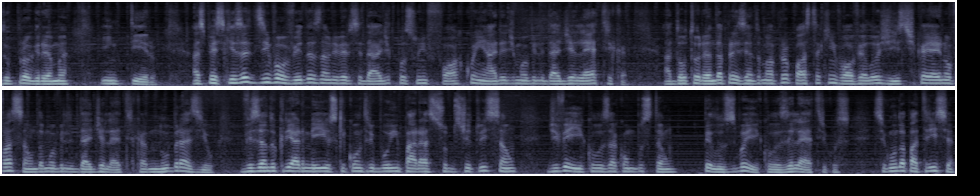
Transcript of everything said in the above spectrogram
do programa inteiro. As pesquisas desenvolvidas na universidade possuem foco em área de mobilidade elétrica. A doutoranda apresenta uma proposta que envolve a logística e a inovação da mobilidade elétrica no Brasil, visando criar meios que contribuem para a substituição de veículos a combustão pelos veículos elétricos. Segundo a Patrícia,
